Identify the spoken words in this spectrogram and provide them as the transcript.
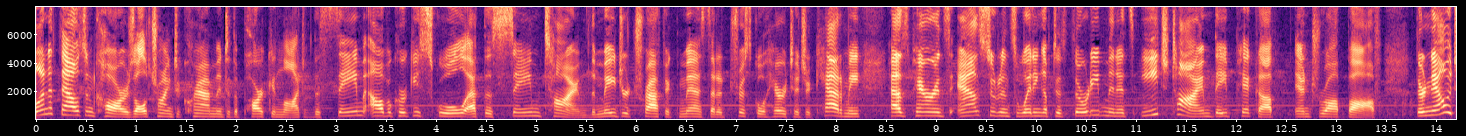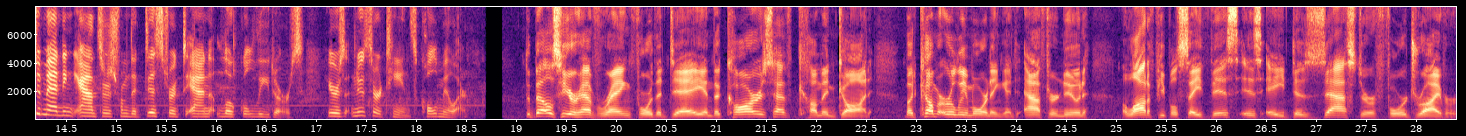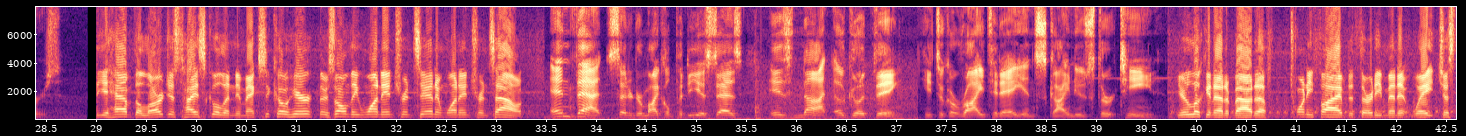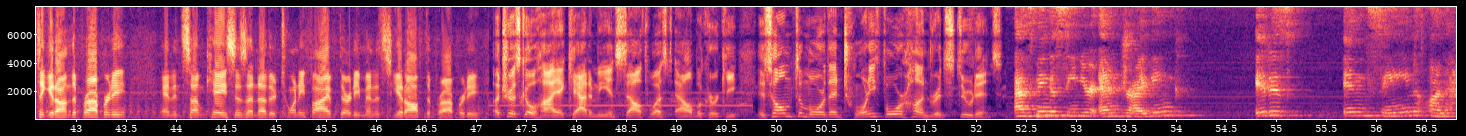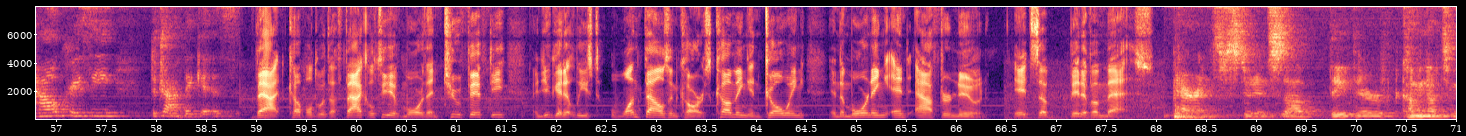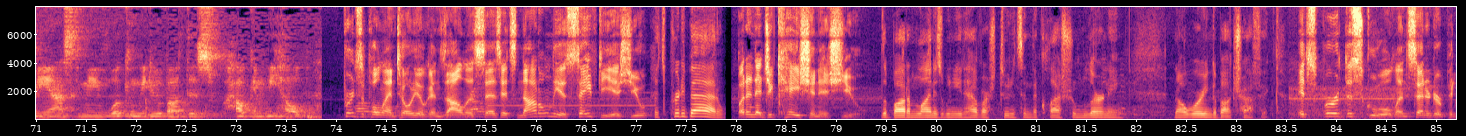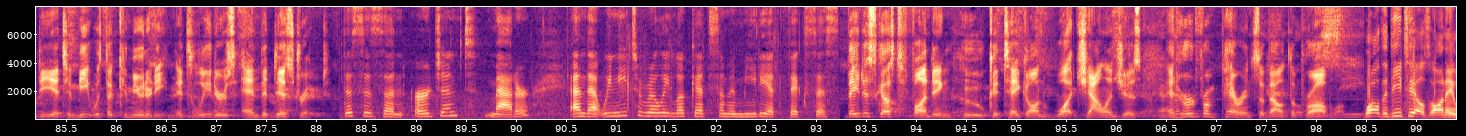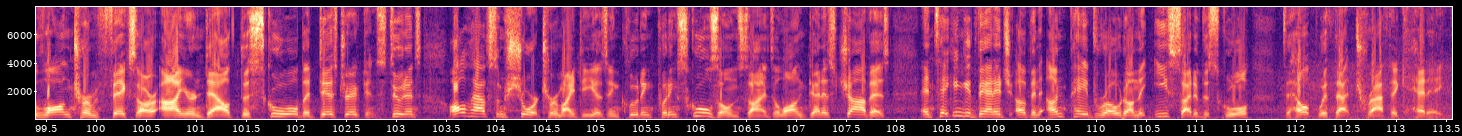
1,000 cars all trying to cram into the parking lot of the same Albuquerque school at the same time. The major traffic mess at Atrisco Heritage Academy has parents and students waiting up to 30 minutes each time they pick up and drop off. They're now demanding answers from the district and local leaders. Here's News 13's Cole Miller. The bells here have rang for the day and the cars have come and gone. But come early morning and afternoon, a lot of people say this is a disaster for drivers. You have the largest high school in New Mexico here. There's only one entrance in and one entrance out. And that, Senator Michael Padilla says, is not a good thing. He took a ride today in Sky News 13. You're looking at about a 25 to 30 minute wait just to get on the property, and in some cases, another 25, 30 minutes to get off the property. Atrisco High Academy in southwest Albuquerque is home to more than 2,400 students. As being a senior and driving, it is insane on how crazy the traffic is. That, coupled with a faculty of more than 250, and you get at least 1,000 cars coming and going in the morning and afternoon. It's a bit of a mess. Parents, students, uh, they, they're coming up to me asking me, what can we do about this? How can we help? Principal Antonio Gonzalez says it's not only a safety issue, it's pretty bad, but an education issue. The bottom line is we need to have our students in the classroom learning not worrying about traffic. It spurred the school and Senator Padilla to meet with the community, its leaders, and the district. This is an urgent matter and that we need to really look at some immediate fixes. They discussed funding, who could take on what challenges, and heard from parents about the problem. While the details on a long-term fix are ironed out, the school, the district, and students all have some short-term ideas, including putting school zone signs along Dennis Chavez and taking advantage of an unpaved road on the east side of the school to help with that traffic headache.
